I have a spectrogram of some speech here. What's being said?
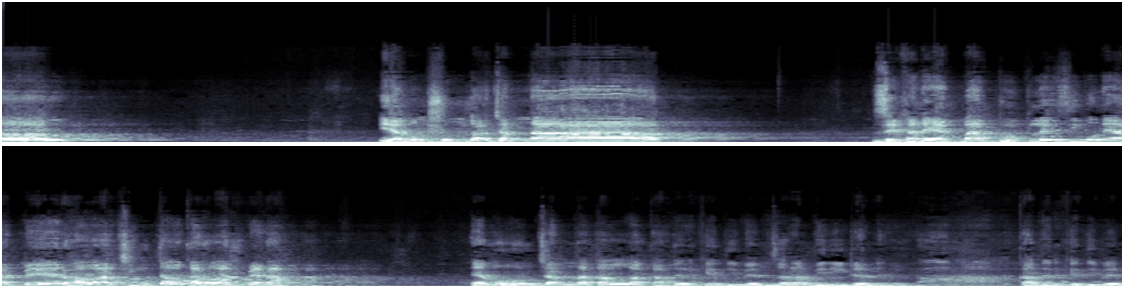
দল, এমন সুন্দর জান্নাত যেখানে একবার ঢুকলে জীবনে আর বের হওয়ার চিন্তাও কারও আসবে না। এমন জান্নাত আল্লাহ কাদেরকে দিবেন যারা বিড়ি কাদেরকে দিবেন।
